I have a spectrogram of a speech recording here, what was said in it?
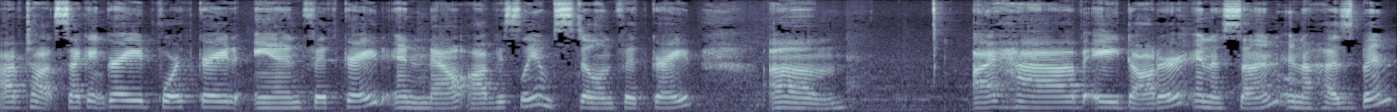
I've taught second grade, fourth grade, and fifth grade. And now, obviously, I'm still in fifth grade. Um, I have a daughter and a son and a husband.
